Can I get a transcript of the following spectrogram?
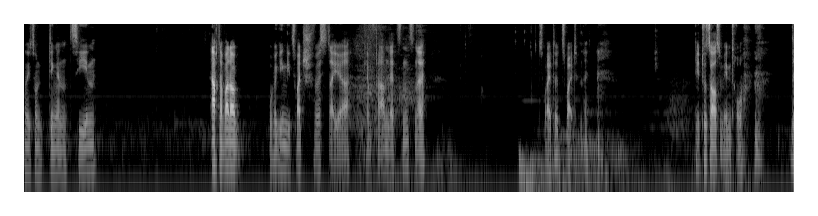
soll ich so ein Dingen ziehen. Ach, da war doch, wo wir gegen die zweite Schwester hier gekämpft haben letztens, ne? Zweite, zweite, ne? Die Tusse aus dem Intro.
